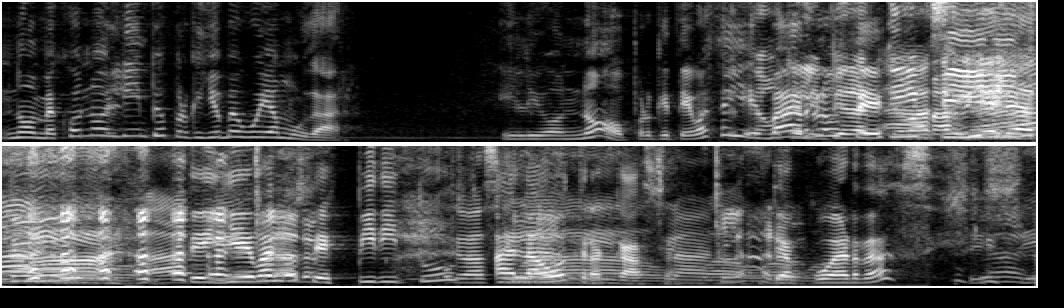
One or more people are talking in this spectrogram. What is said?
no, mejor no limpio porque yo me voy a mudar. Y le digo, no, porque te vas a Te llevar los espíritus. Ah, te llevan los espíritus Te a a la otra casa. claro. ¿Te acuerdas? Sí, sí.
